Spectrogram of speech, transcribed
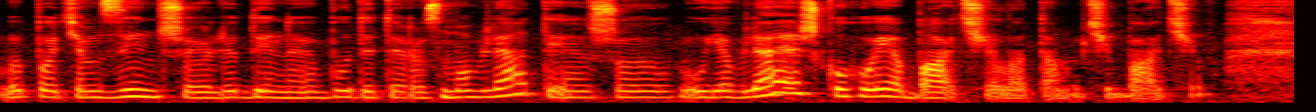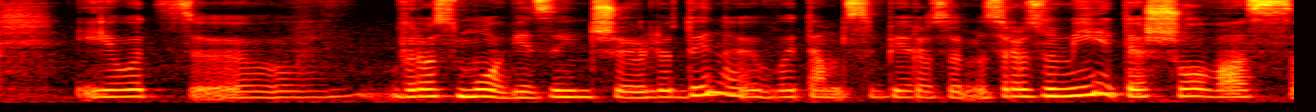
Ви потім з іншою людиною будете розмовляти, що уявляєш, кого я бачила там чи бачив. І от е, в розмові з іншою людиною ви там собі зрозумієте, що вас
